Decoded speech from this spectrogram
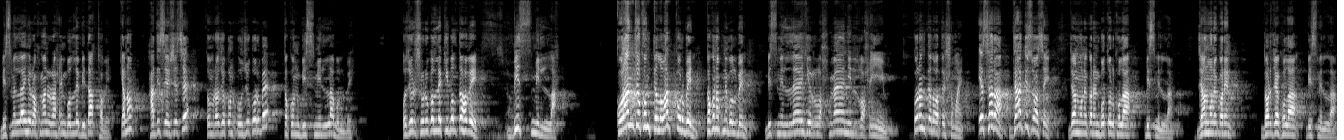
বিসমিল্লাহ রহমান রহিম বললে বিদাত হবে। কেন? হাদিসে এসেছে, তোমরা যখন অজু করবে, তখন বিসমিল্লা বলবে। অজুর শুরু করলে কি বলতে হবে? বিসমিল্লাহ কোরআন যখন তেলাওয়াত করবেন, তখন আপনি বলবেন বিসমিল্লাহির রহমানির রহিম। কোরআন তেলাওয়াতের সময়। এছাড়া যা কিছু আছে, যেমন মনে করেন বোতল খোলা, বিসমিল্লাহ। যেমন মনে করেন দরজা খোলা, বিসমিল্লাহ।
